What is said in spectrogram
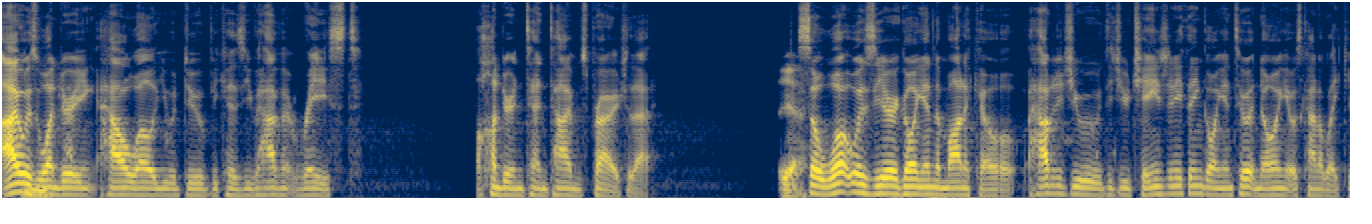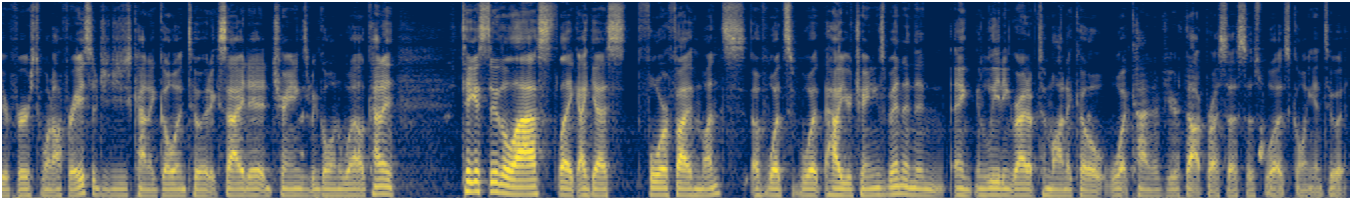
I was mm-hmm. wondering how well you would do because you haven't raced 110 times prior to that. Yeah. So what was your going into Monaco? How did you did you change anything going into it, knowing it was kind of like your first one off race, or did you just kind of go into it excited? Training's been going well. Kind of take us through the last like I guess four or five months of what's what how your training's been, and then and, and leading right up to Monaco, what kind of your thought processes was going into it.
